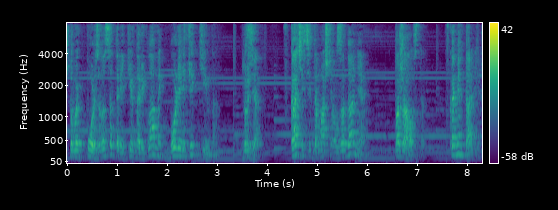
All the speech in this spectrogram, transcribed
чтобы пользоваться таргетированной рекламой более эффективно. Друзья, в качестве домашнего задания, пожалуйста, в комментариях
